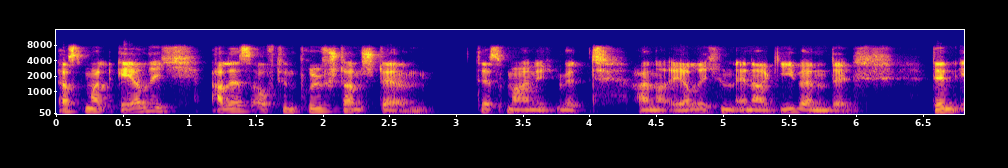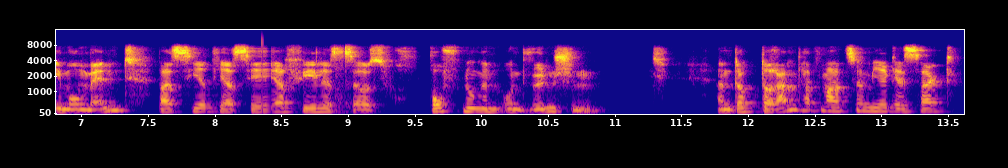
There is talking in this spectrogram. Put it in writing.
erstmal ehrlich alles auf den Prüfstand stellen. Das meine ich mit einer ehrlichen Energiewende. Denn im Moment basiert ja sehr vieles aus Hoffnungen und Wünschen. Ein Doktorand hat mal zu mir gesagt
